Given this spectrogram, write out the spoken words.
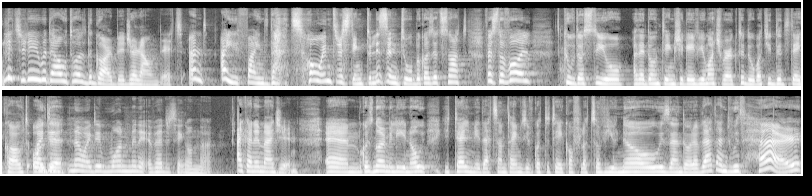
literally without all the garbage around it. And I find that so interesting to listen to because it's not, first of all, kudos to you. And I don't think she gave you much work to do, but you did take out all I the. did, no, I did one minute of editing on that. I can imagine. Um, because normally, you know, you tell me that sometimes you've got to take off lots of you knows and all of that. And with her,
